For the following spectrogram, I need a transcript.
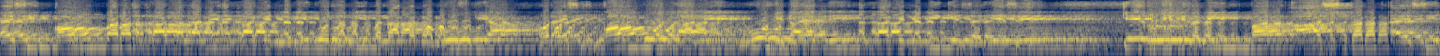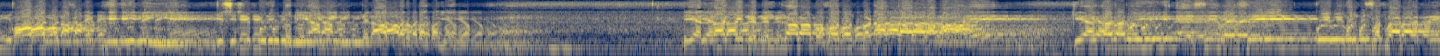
ऐसी कौम पर अल्लाह ताला ने अल्लाह के नबी को नबी बनाकर मबूस किया और ऐसी कौम को अल्लाह ने वो हिदायत दी अल्लाह के नबी के ज़रिए से कि रोए ज़मीन पर आज तक ऐसी कौम अल्लाह ने भेजी नहीं है जिसने पूरी दुनिया में इनकलाब बर्पा किया। ये अल्लाह के नबी का बहुत बड़ा कारनामा है कि अगर कोई ऐसे वैसे कोई मुल्क फतह कर ले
